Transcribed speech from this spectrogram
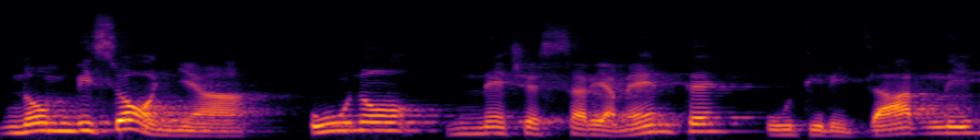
Non bisogna uno necessariamente utilizzarli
